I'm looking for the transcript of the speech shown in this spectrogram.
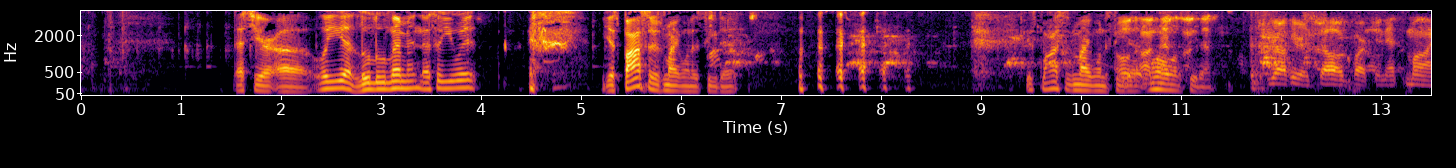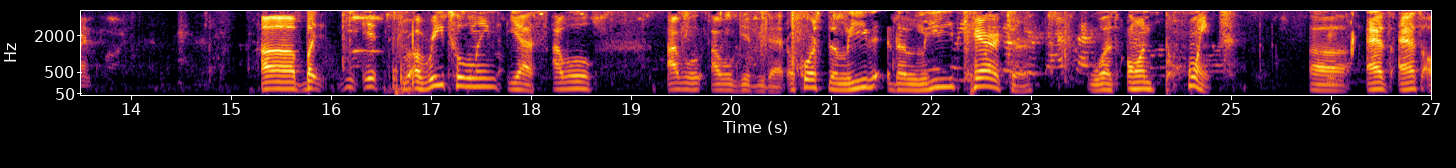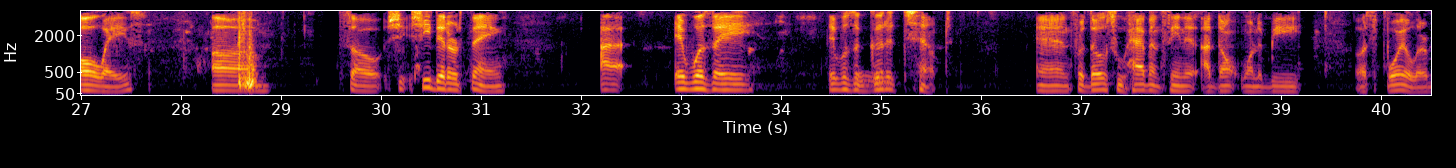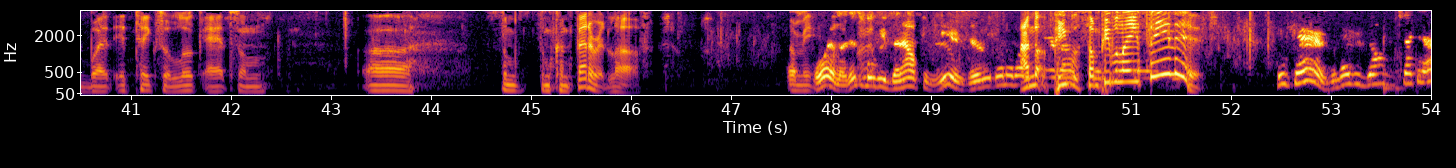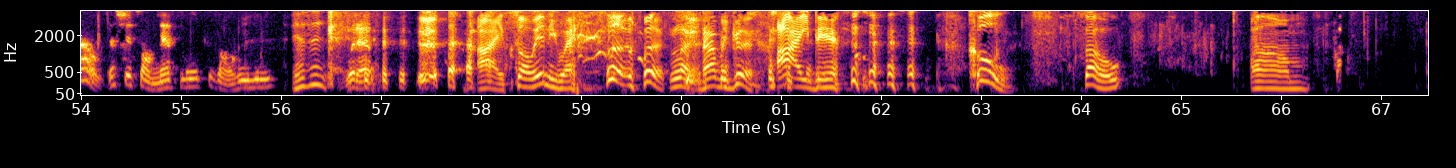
That's your uh. What you got? Lululemon. That's who you with. Your sponsors might want to see that. your sponsors might want to see Hold that. on, I don't want to see that. You out here a dog barking. That's mine. Uh, but it a retooling. Yes, I will. I will. I will give you that. Of course, the lead the lead character was on point, uh, as as always. Um, so she she did her thing. I it was a it was a good attempt, and for those who haven't seen it, I don't want to be a spoiler, but it takes a look at some uh some some Confederate love. A mean- spoiler. This movie has been out for years, dude. I know people. Some people ain't seen it. Who cares? Maybe go check it out. That shit's on Netflix. It's on Hulu. Is it? Whatever. All right. So anyway, look, look, look. Now we good. All right, then. cool. So, um,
